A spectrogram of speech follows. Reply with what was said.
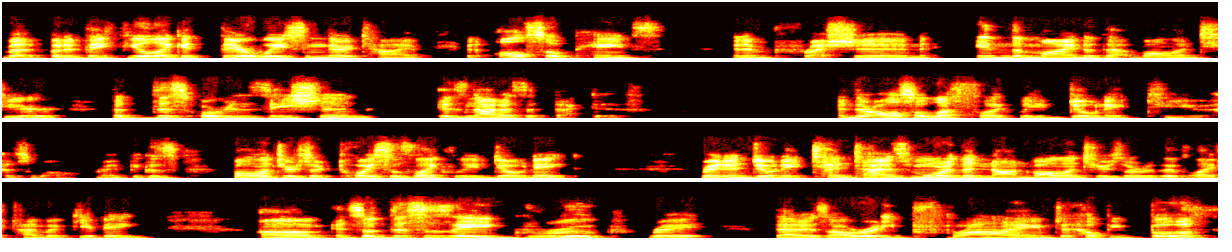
But but if they feel like it, they're wasting their time. It also paints an impression in the mind of that volunteer that this organization is not as effective. And they're also less likely to donate to you as well right? Because volunteers are twice as likely to donate right? And donate 10 times more than non-volunteers over the lifetime of giving. Um, and so this is a group right that is already primed to help you both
